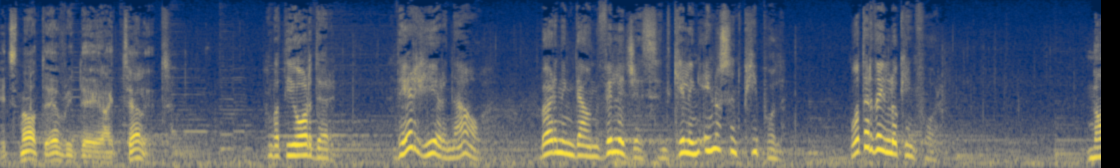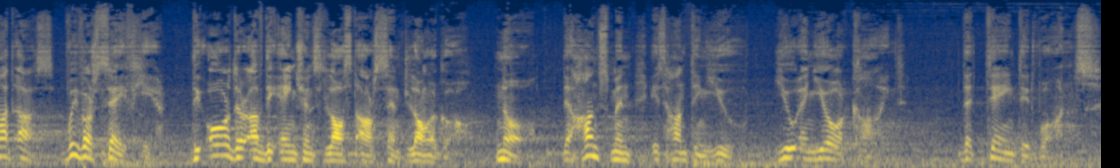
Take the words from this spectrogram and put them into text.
It's not every day I tell it. But the Order, they're here now. Burning down villages and killing innocent people. What are they looking for? Not us. We were safe here. The Order of the Ancients lost our scent long ago. No, the Huntsman is hunting you. You and your kind. The Tainted Ones.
